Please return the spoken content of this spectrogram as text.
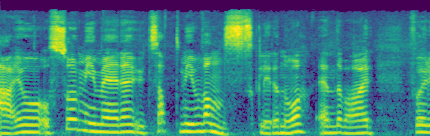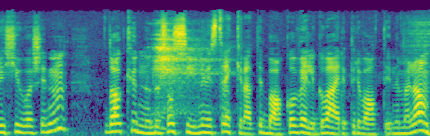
er jo også mye mer utsatt. Mye vanskeligere nå enn det var for 20 år siden. Da kunne du sannsynligvis trekke deg tilbake og velge å være privat innimellom.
